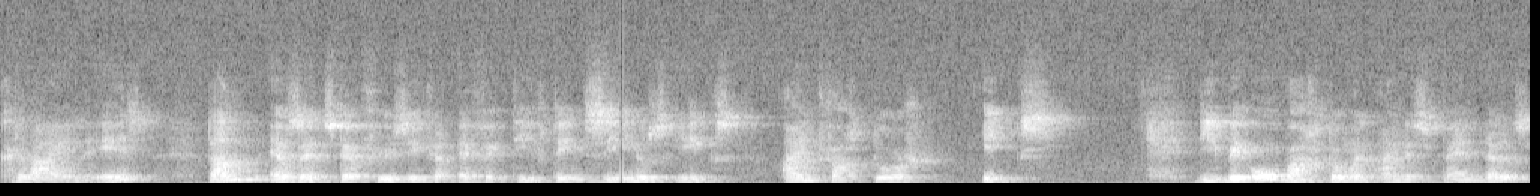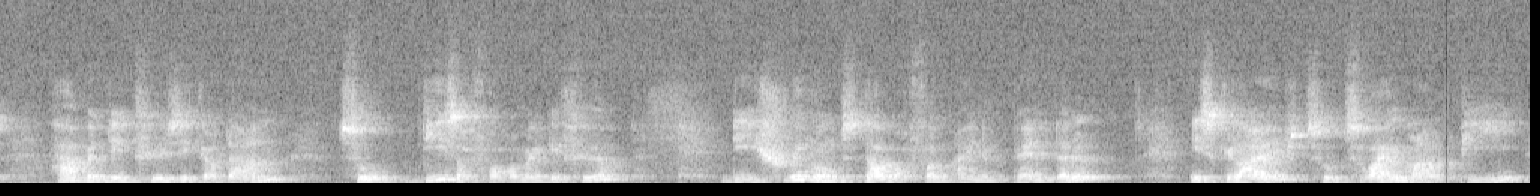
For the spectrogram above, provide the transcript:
klein ist, dann ersetzt der Physiker effektiv den Sinus x einfach durch x. Die Beobachtungen eines Pendels haben den Physiker dann zu dieser Formel geführt, die Schwingungsdauer von einem Pendel ist gleich zu 2 mal Pi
